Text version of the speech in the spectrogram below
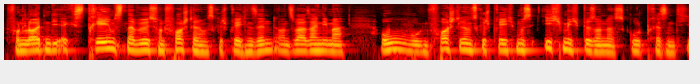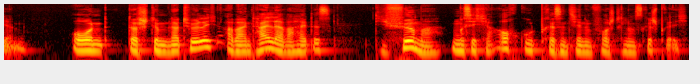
von Leuten, die extremst nervös von Vorstellungsgesprächen sind. Und zwar sagen die immer, oh, im Vorstellungsgespräch muss ich mich besonders gut präsentieren. Und das stimmt natürlich, aber ein Teil der Wahrheit ist, die Firma muss sich ja auch gut präsentieren im Vorstellungsgespräch.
